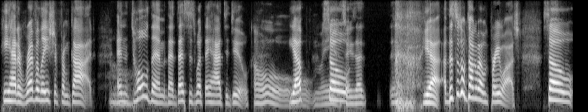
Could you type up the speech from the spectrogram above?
he had a revelation from God and Oh. told them that this is what they had to do. Oh. Yep. man, So- is that yeah, this is what I'm talking about with brainwash. So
